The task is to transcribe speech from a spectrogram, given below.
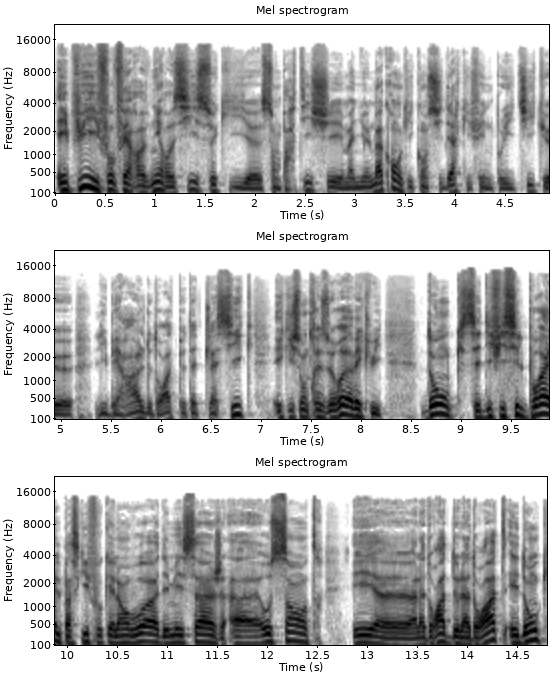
Et puis, il faut faire revenir aussi ceux qui euh, sont partis chez Emmanuel Macron, qui considèrent qu'il fait une politique libérale, de droite peut-être classique, et qui sont très heureux avec lui. Donc, c'est difficile pour elle parce qu'il faut qu'elle envoie des messages à- au centre et euh, à la droite de la droite. Et donc,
